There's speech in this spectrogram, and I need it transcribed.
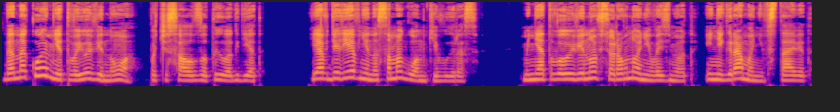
«Да на кое мне твое вино?» – почесал затылок дед. «Я в деревне на самогонке вырос. Меня твое вино все равно не возьмет и ни грамма не вставит,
